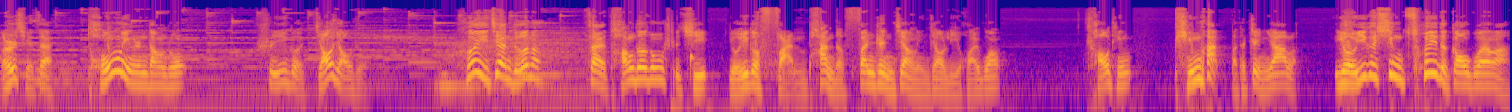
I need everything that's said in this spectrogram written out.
而且在同龄人当中是一个佼佼者。何以见得呢？在唐德宗时期，有一个反叛的藩镇将领叫李怀光，朝廷平叛把他镇压了。有一个姓崔的高官啊，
